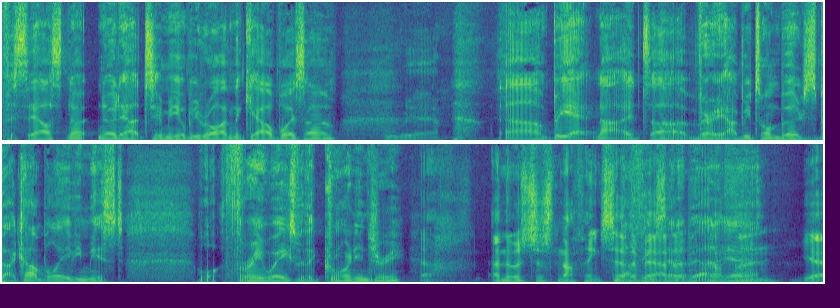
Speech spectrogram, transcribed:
for South. No, no doubt Timmy will be riding the Cowboys home. Oh yeah. Um, but yeah, no, it's uh, very happy Tom Burgess is back. I can't believe he missed what three weeks with a groin injury. and there was just nothing said Nothing about said it. about it, nothing. yeah.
